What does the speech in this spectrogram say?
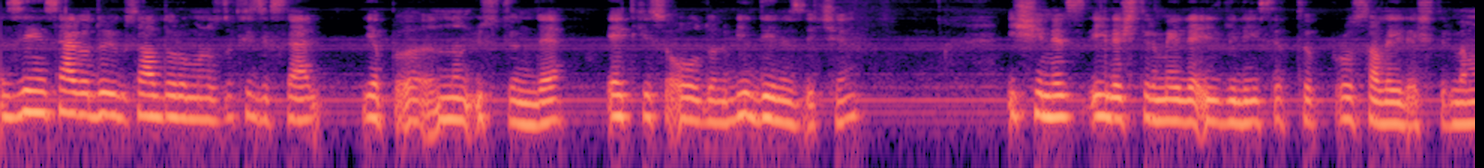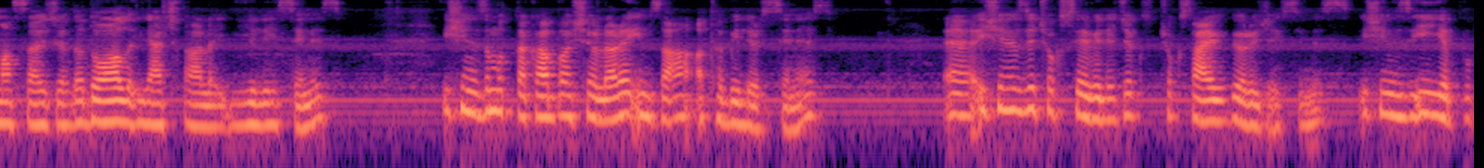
zihinsel ve duygusal durumunuzu fiziksel yapının üstünde etkisi olduğunu bildiğiniz için işiniz iyileştirmeyle ilgiliyse tıp, ruhsal iyileştirme, masaj ya da doğal ilaçlarla ilgiliyseniz işinizi mutlaka başarılara imza atabilirsiniz. E, işinizde çok sevilecek, çok saygı göreceksiniz. İşinizi iyi yapıp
